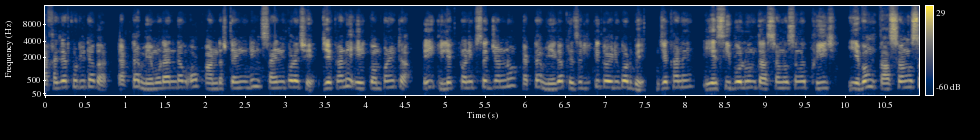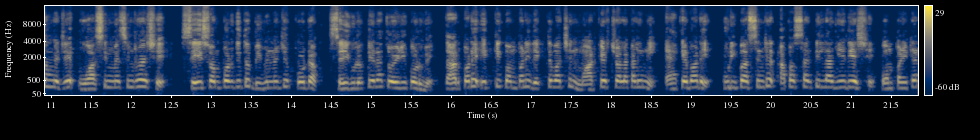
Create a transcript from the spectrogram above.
এক হাজার কোটি টাকার একটা মেমোরান্ডাম অফ আন্ডারস্ট্যান্ডিং সাইন করেছে, যেখানে এই কোম্পানিটা এই ইলেকট্রনিক্স এর জন্য একটা মেগা ফেসিলিটি তৈরি করবে, যেখানে এসি বলুন, তার সঙ্গে সঙ্গে ফ্রিজ এবং তার সঙ্গে সঙ্গে যে ওয়াশিং মেশিন রয়েছে, সেই সম্পর্কিত বিভিন্ন যে প্রোডাক্ট, সেইগুলোকে এরা তৈরি করবে। তারপরে একটি কোম্পানি দেখতে পাচ্ছেন, মার্কেট চলাকালীনই একেবারে কুড়ি পার্সেন্টের আপার সার্কিল লাগিয়ে দিয়েছে। কোম্পানিটার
